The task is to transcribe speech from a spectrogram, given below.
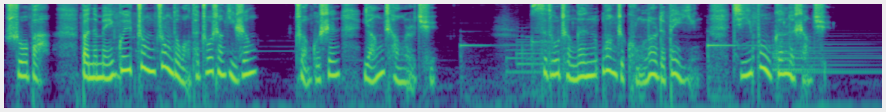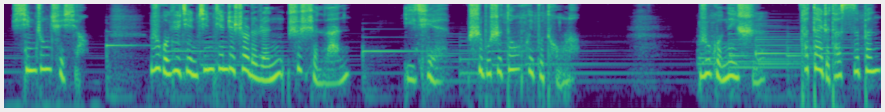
说罢，把那玫瑰重重的往他桌上一扔，转过身扬长而去。司徒承恩望着孔乐的背影，疾步跟了上去，心中却想：如果遇见今天这事儿的人是沈兰，一切是不是都会不同了？如果那时他带着她私奔，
